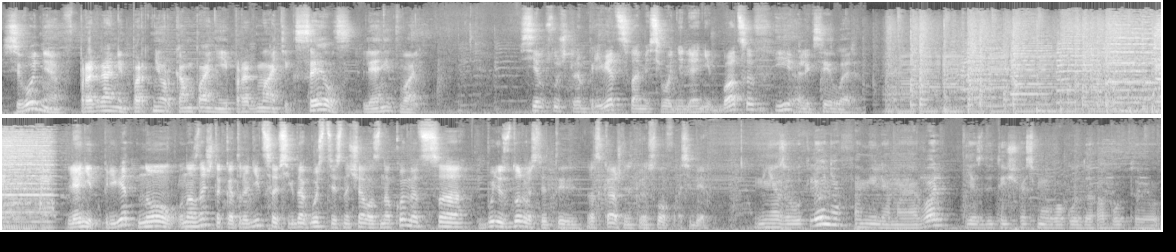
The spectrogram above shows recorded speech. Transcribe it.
Сегодня в программе партнер компании Pragmatic Sales Леонид Валь Всем слушателям привет, с вами сегодня Леонид Бацев. и Алексей Ларин. Леонид, привет, но у нас, знаешь, такая традиция, всегда гости сначала знакомятся. Будет здорово, если ты расскажешь несколько слов о себе. Меня зовут Леня, фамилия моя Валь. Я с 2008 года работаю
